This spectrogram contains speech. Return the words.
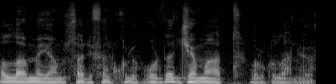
Allahümme ya musarrifel kulub orada cemaat vurgulanıyor.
